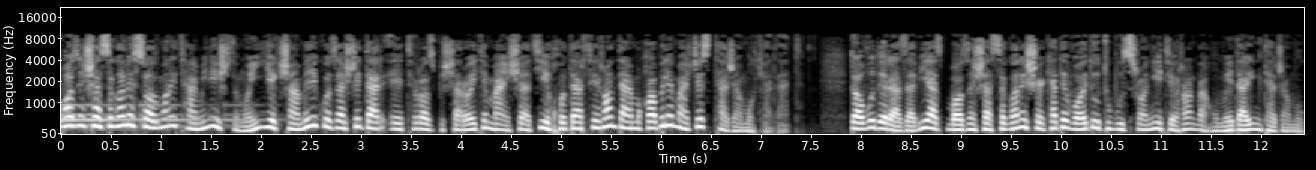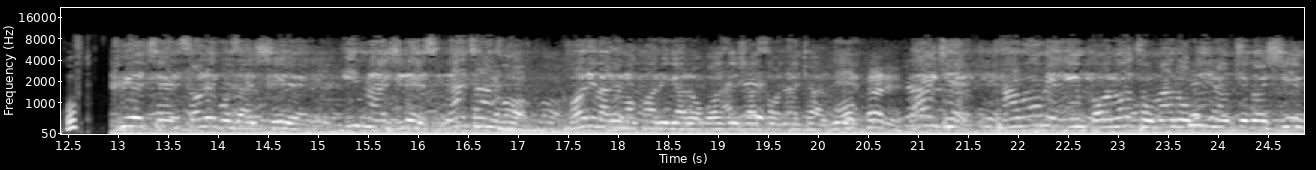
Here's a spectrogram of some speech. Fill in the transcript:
بازنشستگان سازمان تامین اجتماعی یک شنبه گذشته در اعتراض به شرایط معیشتی خود در تهران در مقابل مجلس تجمع کردند. داوود رضوی از بازنشستگان شرکت واحد اتوبوسرانی تهران و حومه در این تجمع گفت توی چند سال گذشته این مجلس نه تنها کاری برای ما کارگرا بازنشستا نکرده بلکه تمام امکانات و منابعی هم که داشتیم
